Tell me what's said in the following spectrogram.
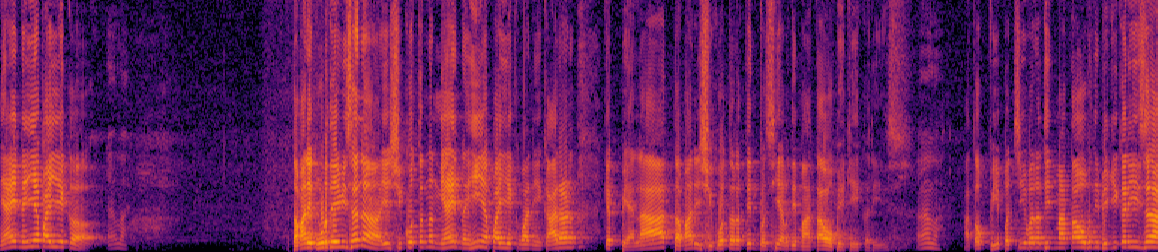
ન્યાય નહીં અપાઈ એક. તમારી કુળદેવી છે ને એ શિકોતરને ન્યાય નહીં અપાઈ એકવાની. કારણ કે પહેલા તમારી શિકોતર હતી ને પછી આ બધી માતાઓ ભેગી કરીશ. આ તો પી પચીસ વર્ષથી જ માતાઓ બધી ભેગી કરી છે.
